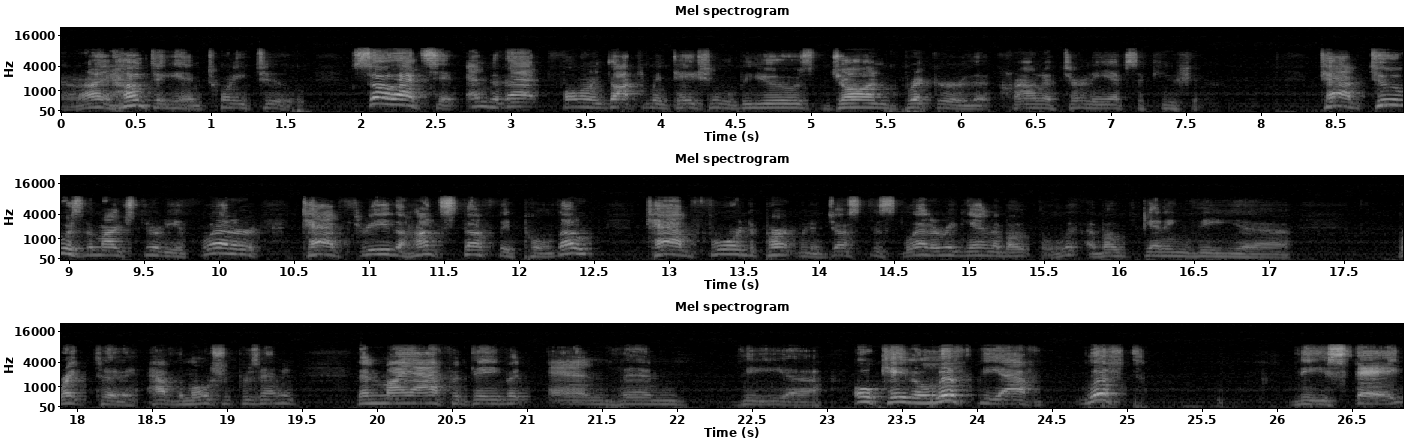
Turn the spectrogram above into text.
All right, Huntington 22. So that's it. End of that. Following documentation will be used. John Bricker, the Crown Attorney Executioner. Tab 2 is the March 30th letter. Tab 3, the Hunt stuff they pulled out. tab four, Department of Justice letter again about the about getting the uh, right to have the motion presented. Then my affidavit, and then the uh, okay to lift the aff- lift the stay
